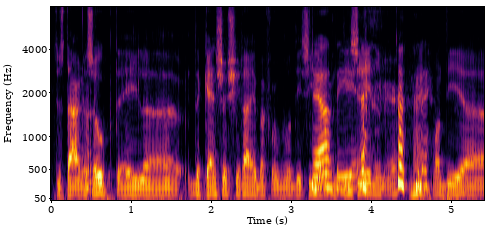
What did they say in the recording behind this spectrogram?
Dus daar is ook de hele, de Kensho Shirai bijvoorbeeld, die zie je, Ja, ook- die, die, zie je niet meer. Nee. Want die eh,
